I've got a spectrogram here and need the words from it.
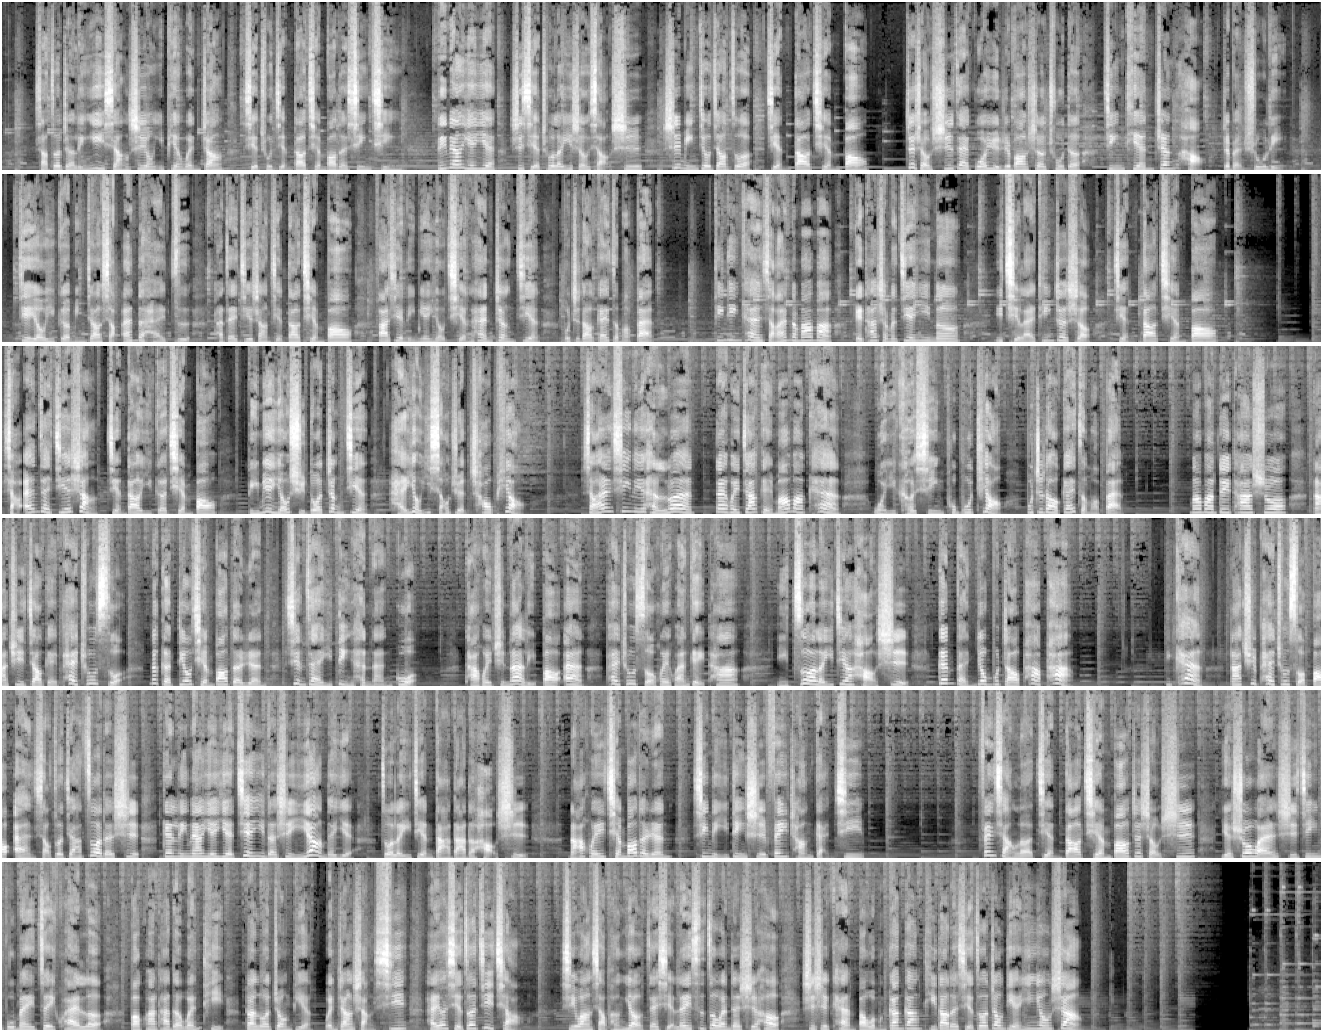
小作者林义祥是用一篇文章写出捡到钱包的心情。林良爷爷是写出了一首小诗，诗名就叫做《捡到钱包》。这首诗在国语日报社出的《今天真好》这本书里，借由一个名叫小安的孩子，他在街上捡到钱包，发现里面有钱和证件，不知道该怎么办。听听看，小安的妈妈给他什么建议呢？一起来听这首《捡到钱包》。小安在街上捡到一个钱包，里面有许多证件，还有一小卷钞票。小安心里很乱，带回家给妈妈看，我一颗心扑扑跳，不知道该怎么办。妈妈对他说：“拿去交给派出所，那个丢钱包的人现在一定很难过，他会去那里报案，派出所会还给他。你做了一件好事。”根本用不着怕怕。你看，拿去派出所报案，小作家做的事跟林良爷爷建议的是一样的，也做了一件大大的好事。拿回钱包的人心里一定是非常感激。分享了《捡到钱包》这首诗，也说完拾金不昧最快乐，包括它的文体、段落重点、文章赏析，还有写作技巧。希望小朋友在写类似作文的时候，试试看把我们刚刚提到的写作重点应用上。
